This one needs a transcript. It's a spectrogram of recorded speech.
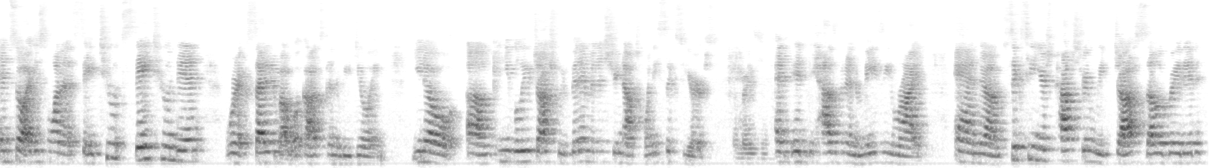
And so I just want to say, to, stay tuned in. We're excited about what God's going to be doing. You know, um, can you believe, Josh? We've been in ministry now 26 years. Amazing. And it has been an amazing ride. And um, 16 years pastoring, we just celebrated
